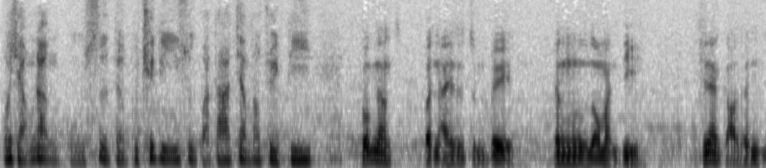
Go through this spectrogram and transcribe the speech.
我想让股市的不确定因素把它降到最低。国民党本来是准备登陆诺曼底，现在搞成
